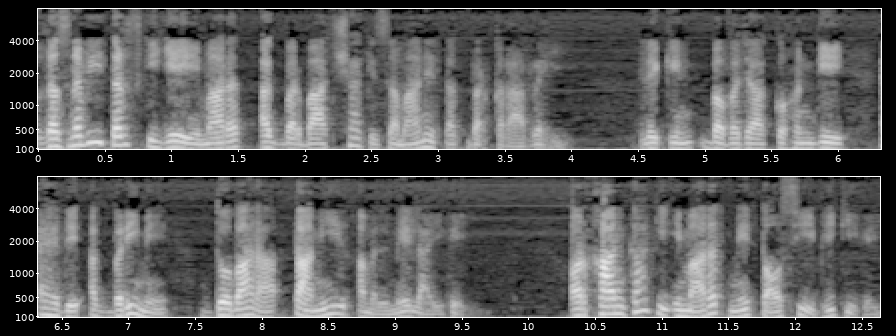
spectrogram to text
गजनबी तर्ज की ये इमारत अकबर बादशाह के जमाने तक बरकरार रही, लेकिन बवजह कोहनगी अहद अकबरी में दोबारा तामीर अमल में लाई गई। और खानका की इमारत में तोसी भी की गई।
